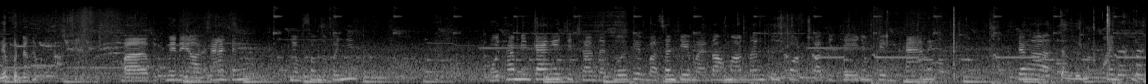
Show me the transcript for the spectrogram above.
ញ៉ាំប៉ុណ្ណឹងបើគ្មានអីអស្ចារ្យចឹងខ្ញុំសុំទៅវិញណាព្រោះថាមានការងារជាច្រើនតែធ្វើទៀតបើសិនជាមិនដោះមកដឹងគឺគាត់គាត់ជជែកខ្ញុំពីមិនខានទេអញ្ចឹងទៅវិញខ្ញុំគឺរ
